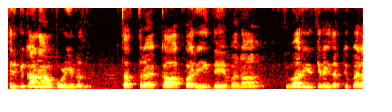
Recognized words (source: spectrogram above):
திருப்பி காணாமல் போகின்றது. தத்ர கா பரி தேவனா. இவ்வாறு இருக்கிற இதற்கு பேல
